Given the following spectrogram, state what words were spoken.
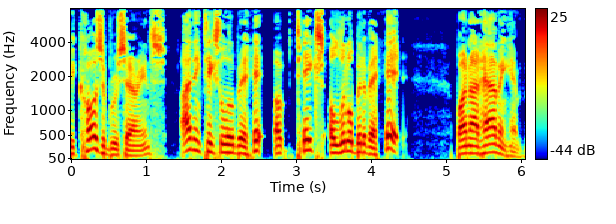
because of Bruce Arians, I think takes a little bit of hit, uh, takes a little bit of a hit by not having him.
